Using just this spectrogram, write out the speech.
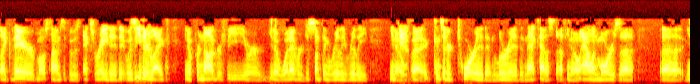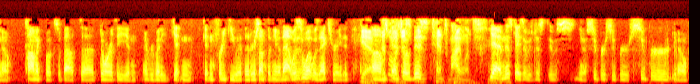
like there most times if it was X rated, it was either like you know pornography or you know whatever, just something really really you know Yeah. uh, considered torrid and lurid and that kind of stuff. You know, Alan Moore's uh uh you know comic books about uh, Dorothy and everybody getting getting freaky with it or something. You know, that was what was X-rated. Yeah, Um, this one was so just this- intense violence. Yeah, in this case, it was just it was you know super super super you know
